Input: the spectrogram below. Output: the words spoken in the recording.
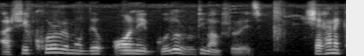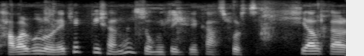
আর সেই খড়লের মধ্যে অনেকগুলো রুটি মাংস রয়েছে। সেখানে খাবারগুলো রেখে কৃষাণু জমিতে গিয়ে কাজ করছে। শিয়াল তার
